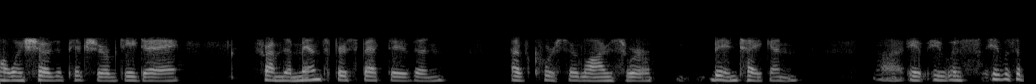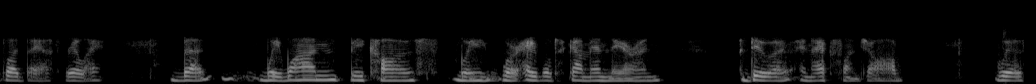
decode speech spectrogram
always show the picture of D-Day from the men's perspective, and of course their lives were being taken. Uh, it, it was it was a bloodbath, really, but we won because we were able to come in there and do a, an excellent job with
